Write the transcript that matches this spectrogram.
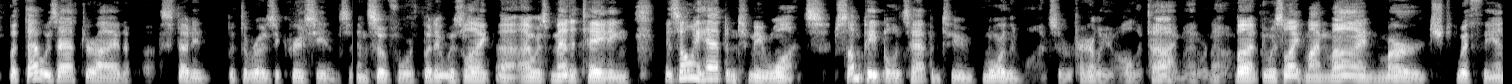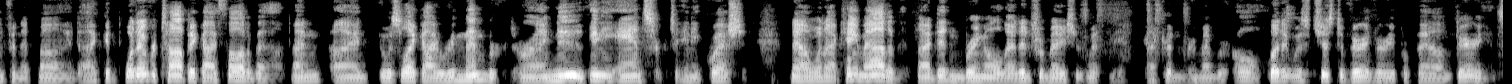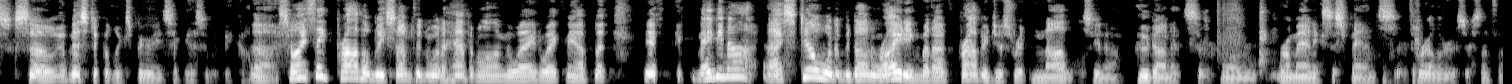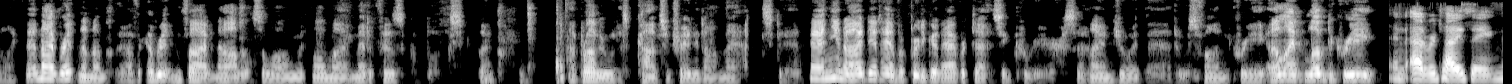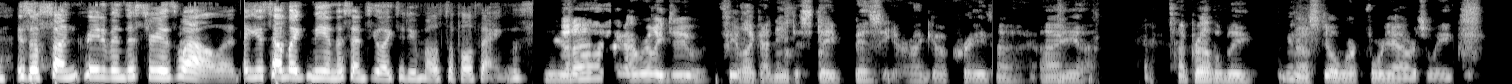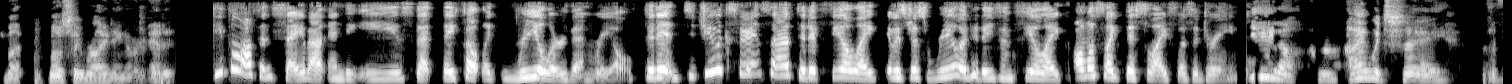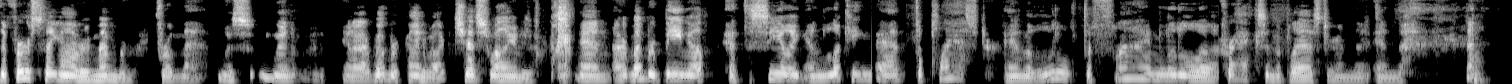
but that was after I had uh, studied with the Rosicrucians and so forth. But it was like uh, I was meditating. It's only happened to me once. Some people it's happened to more than once or apparently all the time. I don't know. But it was like my mind merged with the infinite mind. I could, whatever topic I thought about, and I, it was like I remembered or I knew any answer to any question. Now, when I came out of it, I didn't bring all that information with me. I couldn't remember it all, but it was just a very, very profound experience. So, a mystical experience, I guess it would be called. Uh, so, I think probably something would have happened along the way to wake me up, but if maybe not, I still would have done writing, but I've probably just written novels, you know, whodunits or, or romantic suspense or thrillers or something like that. And I've written a number. I've, I've written five novels along with all my metaphysical books, but I probably would have concentrated on that instead. And you know, I did have a pretty good advertising career, so I enjoyed that. It was fun to create. I like love to create. And advertising is a fun creative industry as well. And you sound like me in the sense you like to do multiple things. And I, I really do feel like I need to stay busy or I go crazy. Uh, I uh, I probably you know still work forty hours a week, but mostly writing or edit people often say about NDEs that they felt like realer than real. Did it did you experience that? Did it feel like it was just real or did it even feel like almost like this life was a dream? Yeah, I would say uh, the first thing I remember from that was when and I remember kind of like chest swelling and I remember being up at the ceiling and looking at the plaster and the little the fine little uh, cracks in the plaster and the and the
